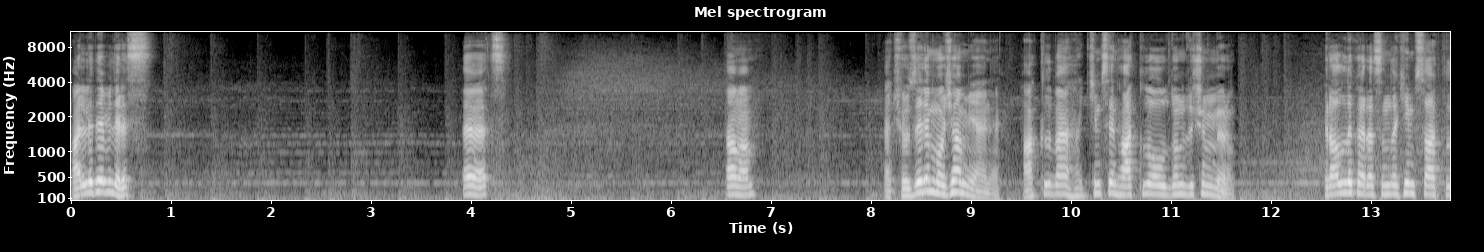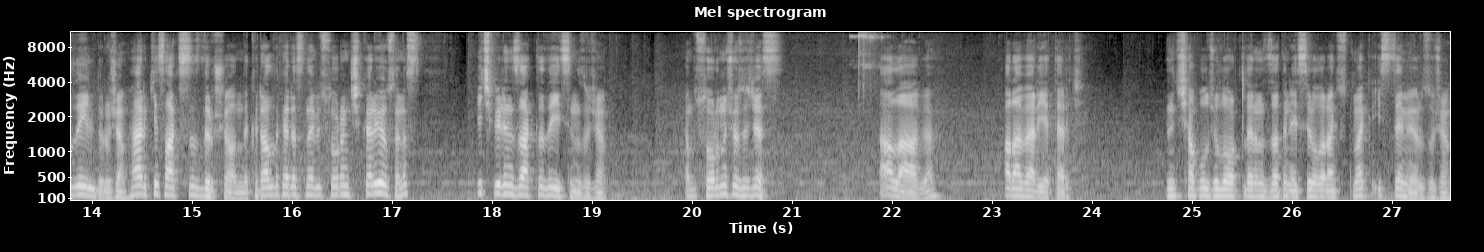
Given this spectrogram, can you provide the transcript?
Halledebiliriz. Evet. Tamam. Ya çözelim hocam yani. Haklı ben kimsenin haklı olduğunu düşünmüyorum. Krallık arasında kimse haklı değildir hocam. Herkes haksızdır şu anda. Krallık arasında bir sorun çıkarıyorsanız hiçbiriniz haklı değilsiniz hocam. Ya bu sorunu çözeceğiz. Al abi. Para ver yeter ki. Çapulcu lordlarınızı zaten esir olarak tutmak istemiyoruz hocam.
